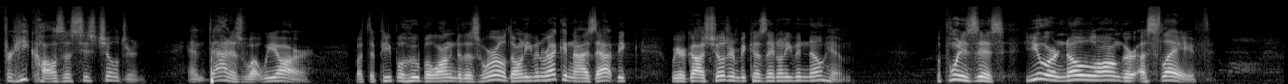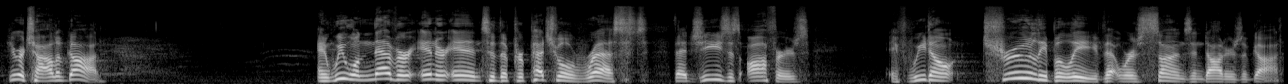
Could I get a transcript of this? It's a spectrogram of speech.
for he calls us his children. And that is what we are. But the people who belong to this world don't even recognize that we are God's children because they don't even know him. The point is this you are no longer a slave, you're a child of God. And we will never enter into the perpetual rest that Jesus offers if we don't truly believe that we're sons and daughters of God.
